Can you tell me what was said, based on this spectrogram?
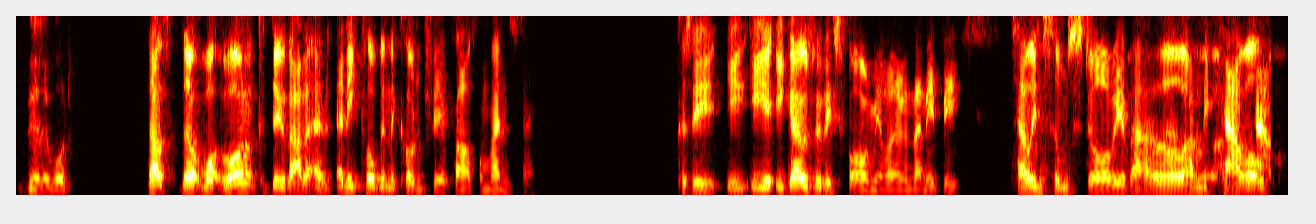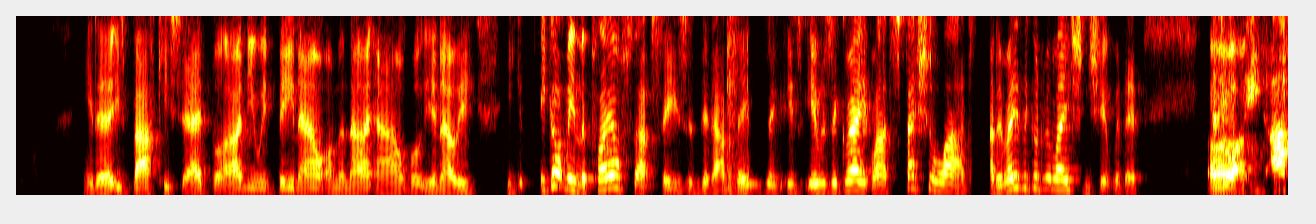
He really would. That's the what Warnock could do that at any club in the country apart from Wednesday, because he, he he goes with his formula, and then he'd be telling some story about oh Andy Carroll. He'd hurt his back, he said, but I knew he'd been out on a night out. But you know, he he, he got me in the playoffs that season, did Andy? He was, a, he was a great lad, special lad. I had a really good relationship with him. Oh. What, I,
